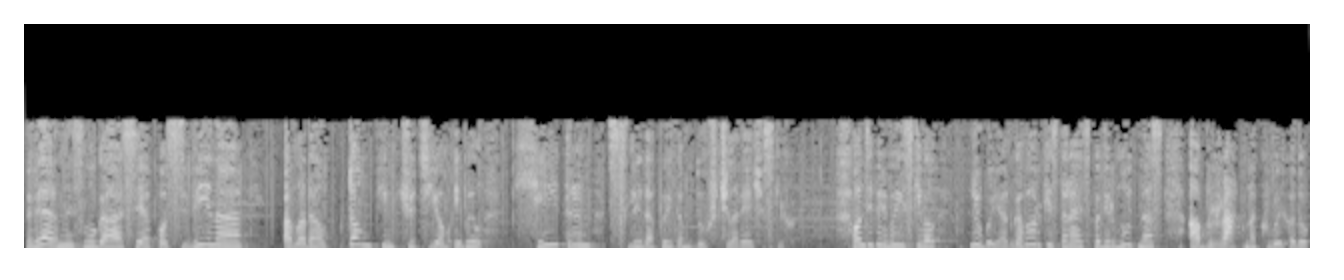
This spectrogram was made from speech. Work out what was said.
Верный слуга Сепосвина обладал тонким чутьем и был хитрым следопытом душ человеческих. Он теперь выискивал любые отговорки, стараясь повернуть нас обратно к выходу.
